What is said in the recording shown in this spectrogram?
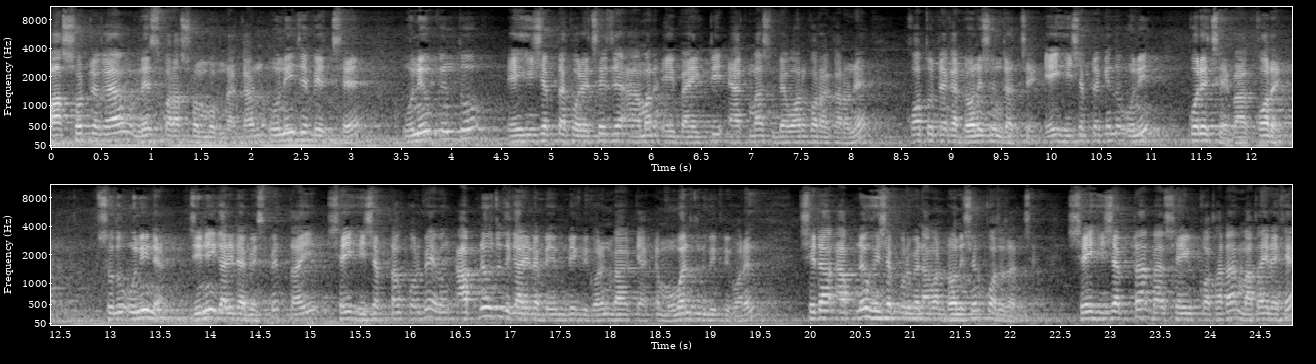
পাঁচশো টাকাও লেস করা সম্ভব না, কারণ উনি যে বেচছে, উনিও কিন্তু এই হিসেবটা করেছে যে আমার এই বাইকটি এক মাস ব্যবহার করার কারণে কত টাকা ডোনেশন যাচ্ছে। এই হিসেবটা কিন্তু উনি করেছে বা করে, শুধু উনি না, যিনি গাড়িটা বেচবে তাই সেই হিসাবটাও করবে এবং আপনিও যদি গাড়িটা বিক্রি করেন বা একটা মোবাইল যদি বিক্রি করেন সেটা আপনিও হিসাব করবেন আমার ডোনেশন কত যাচ্ছে। সেই হিসাবটা বা সেই কথাটা মাথায় রেখে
